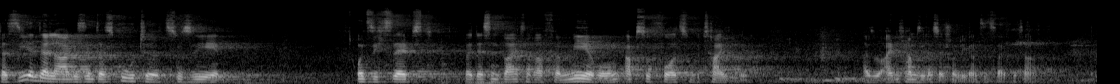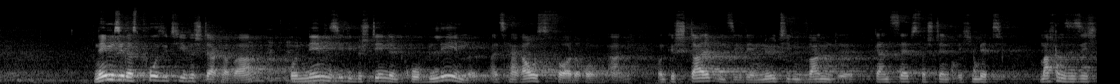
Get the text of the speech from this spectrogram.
dass Sie in der Lage sind, das Gute zu sehen und sich selbst bei dessen weiterer Vermehrung ab sofort zu beteiligen. Also eigentlich haben Sie das ja schon die ganze Zeit getan. Nehmen Sie das Positive stärker wahr und nehmen Sie die bestehenden Probleme als Herausforderung an und gestalten Sie den nötigen Wandel ganz selbstverständlich mit. Machen Sie sich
